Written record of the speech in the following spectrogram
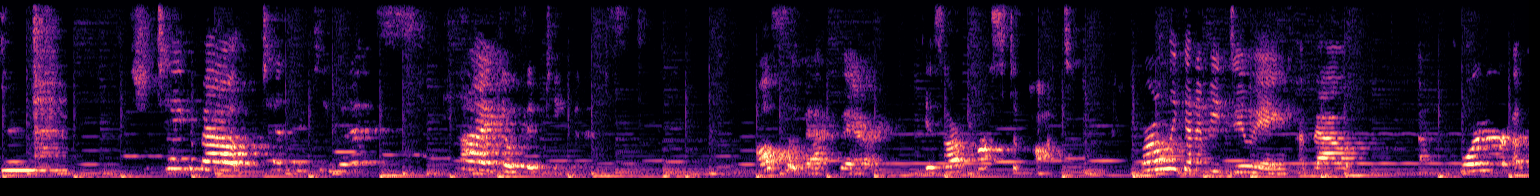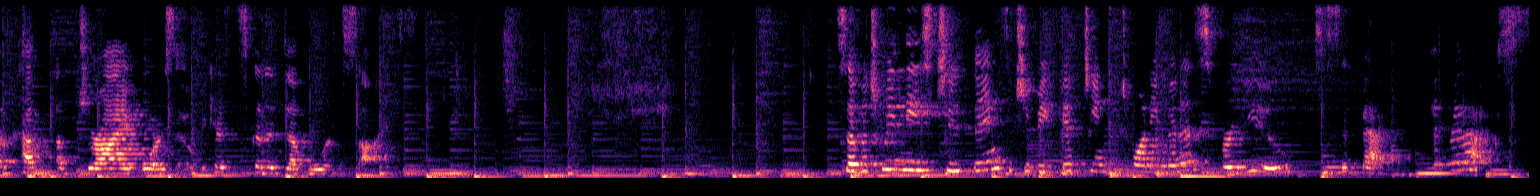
Should take about 10-15 minutes. I go 15 minutes. Also back there is our pasta pot. We're only going to be doing about quarter of a cup of dry orzo because it's going to double in size. So between these two things, it should be 15 to 20 minutes for you to sit back and relax.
